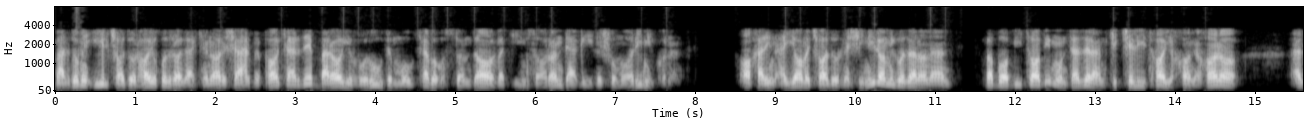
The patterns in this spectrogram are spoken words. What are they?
مردم ایل چادرهای خود را در کنار شهر به پا کرده برای ورود موکب استاندار و تیمساران دقیق شماری می کنند. آخرین ایام چادرنشینی را میگذرانند و با بیتابی منتظرند که کلیدهای خانه ها را از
